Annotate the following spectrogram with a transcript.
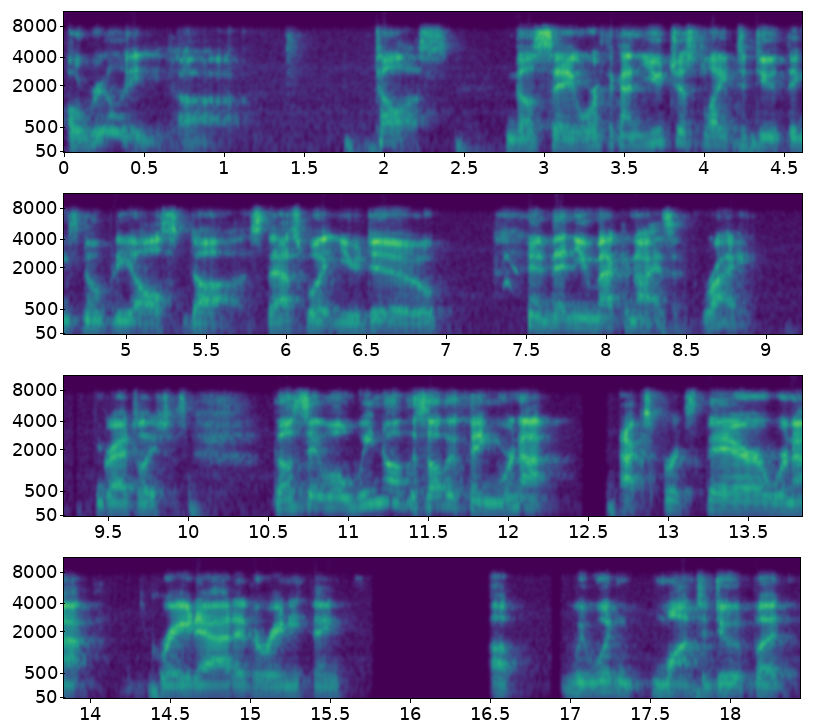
oh, really? Uh, tell us. And they'll say, Orthogon, you just like to do things nobody else does. That's what you do. and then you mechanize it. Right. Congratulations. They'll say, well, we know this other thing. We're not experts there. We're not great at it or anything. Uh, we wouldn't want to do it, but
